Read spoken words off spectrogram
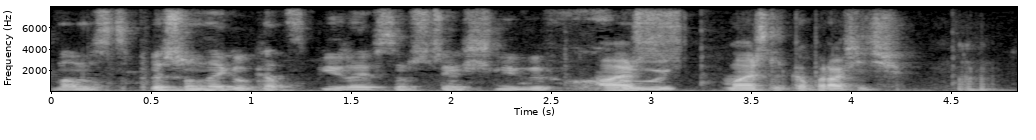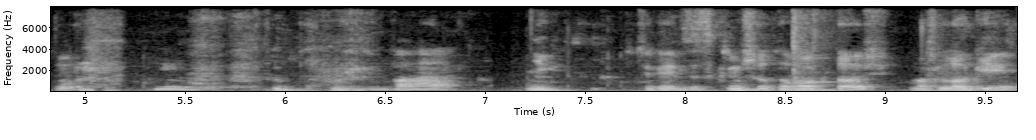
Mam speszonego Kacpira, jestem szczęśliwy w chuj. możesz tylko prosić. Kurwa. Nikt... Czekaj, zescreenshotował ktoś? Masz logi?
